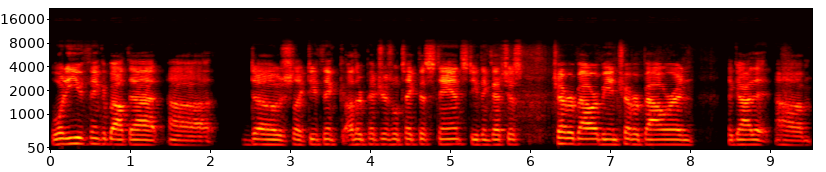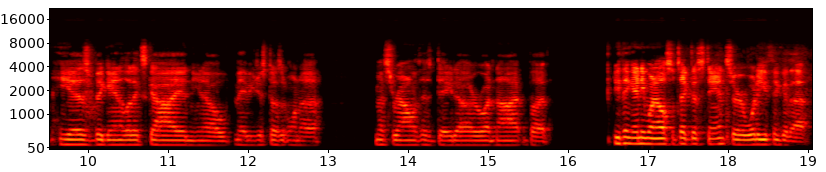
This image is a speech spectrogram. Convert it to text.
What do you think about that, uh, Doge? Like, do you think other pitchers will take this stance? Do you think that's just Trevor Bauer being Trevor Bauer and the guy that um, he is, big analytics guy, and you know maybe just doesn't want to mess around with his data or whatnot, but. Do you think anyone else will take this stance, or what do you think of that?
